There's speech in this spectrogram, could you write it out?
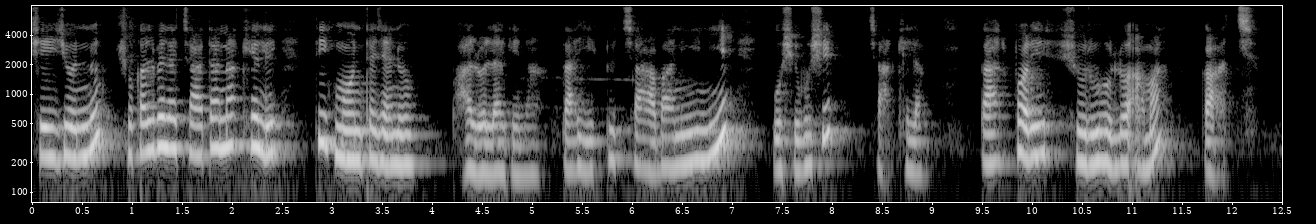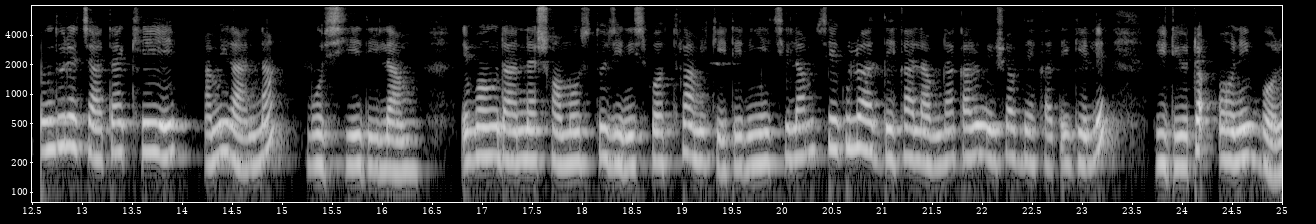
সেই জন্য সকালবেলা চাটা না খেলে ঠিক মনটা যেন ভালো লাগে না। তাই একটু চা বানিয়ে নিয়ে বসে বসে চা খেলাম। তারপরে শুরু হলো আমার কাজ। বন্ধুরা, চাটা খেয়ে আমি রান্না বসিয়ে দিলাম এবং রান্নার সমস্ত জিনিসপত্র আমি কেটে নিয়েছিলাম। সেগুলো আর দেখালাম না, কারণ এসব দেখাতে গেলে ভিডিওটা অনেক বড়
